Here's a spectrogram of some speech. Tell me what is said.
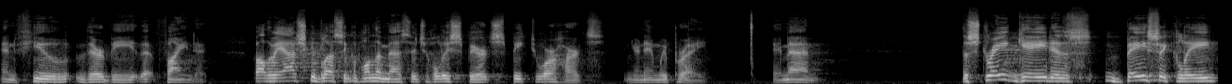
and few there be that find it. Father, we ask your blessing upon the message. Holy Spirit, speak to our hearts. In your name we pray. Amen. The strait gate is basically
